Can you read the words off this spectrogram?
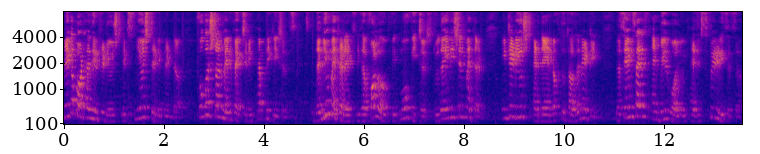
MakerBot has introduced its newest 3D printer focused on manufacturing applications. The new Method X is a follow-up with more features to the initial method introduced at the end of 2018 the same size and build volume as its predecessor.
